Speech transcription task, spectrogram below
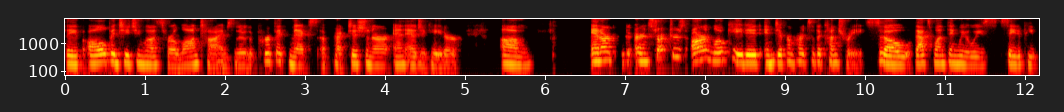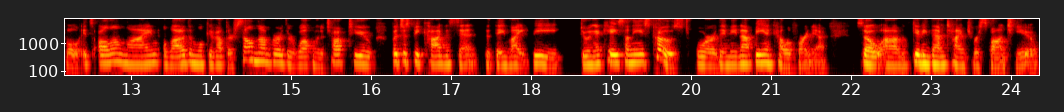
They've all been teaching us for a long time. So they're the perfect mix of practitioner and educator. Um, and our, our instructors are located in different parts of the country. So that's one thing we always say to people. It's all online. A lot of them will give out their cell number. They're welcome to talk to you, but just be cognizant that they might be doing a case on the East Coast or they may not be in California. So um, giving them time to respond to you.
